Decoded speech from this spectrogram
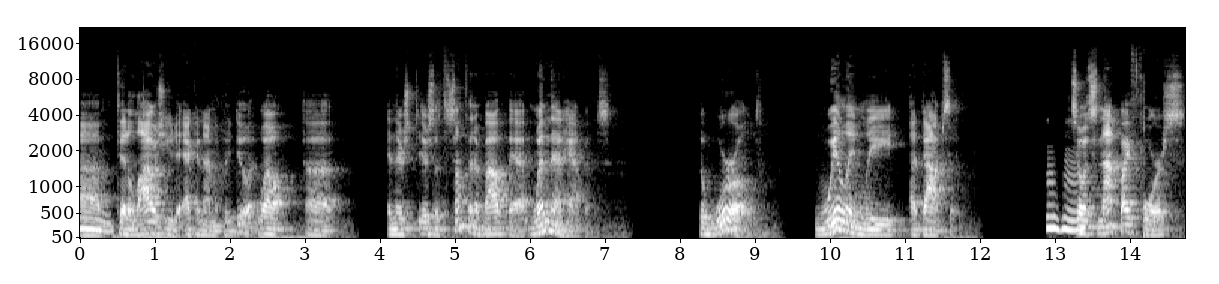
um, that allows you to economically do it. Well, uh, and there's there's a, something about that when that happens, the world willingly adopts it. Mhm. So it's not by force.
